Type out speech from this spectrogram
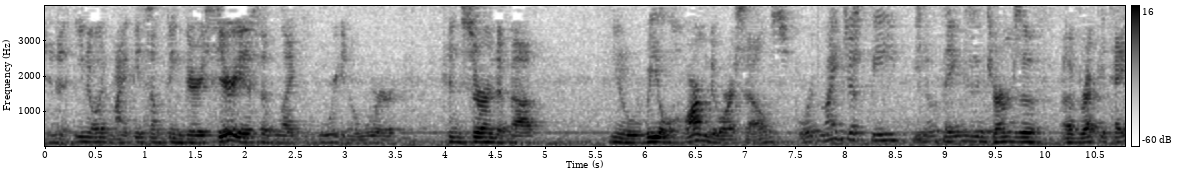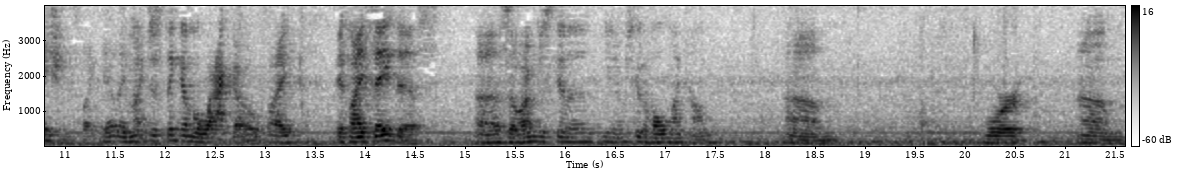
and it, you know, it might be something very serious of like we're, you know we're concerned about you know real harm to ourselves, or it might just be you know things in terms of, of reputations. Like yeah, they might just think I'm a wacko if I if I say this, uh, so I'm just gonna you know I'm just gonna hold my tongue, um, or um,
